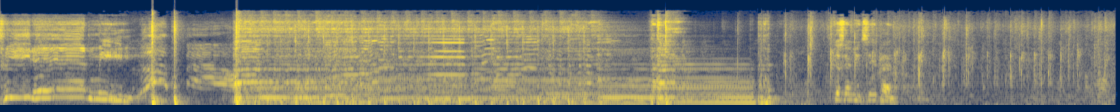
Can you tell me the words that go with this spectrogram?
treated me. Köszönjük szépen!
